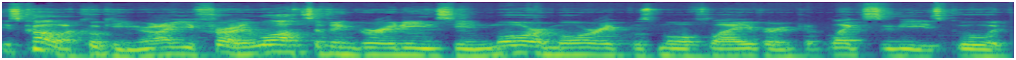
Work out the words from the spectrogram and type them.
it's kind of like cooking right? You throw lots of ingredients in more and more equals more flavor and complexity is good.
